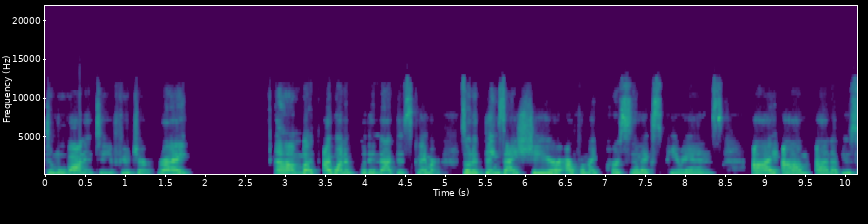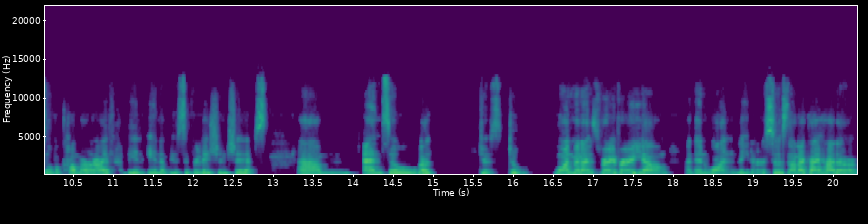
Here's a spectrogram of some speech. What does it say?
to move on into your future, right? Um, but I want to put in that disclaimer. So the things I share are from my personal experience. I am an abuse overcomer. I've been in abusive relationships. Um, and so, well, just two. One when I was very, very young, and then one later. So it's not like I had a,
